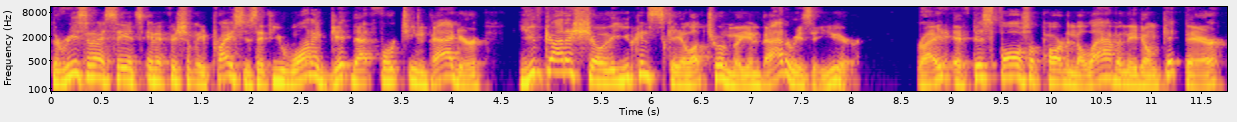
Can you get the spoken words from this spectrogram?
the reason I say it's inefficiently priced is if you want to get that 14 bagger, you've got to show that you can scale up to a million batteries a year, right? If this falls apart in the lab and they don't get there,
